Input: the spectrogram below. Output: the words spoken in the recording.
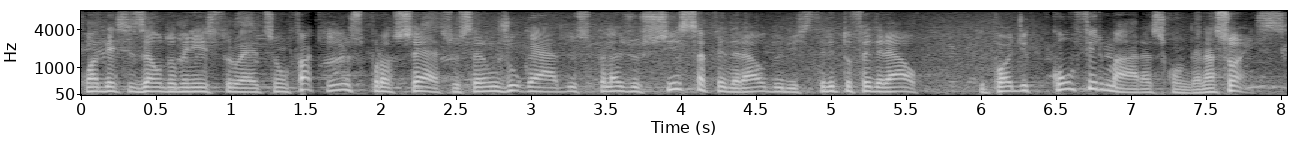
Com a decisão do ministro Edson Fachin, os processos serão julgados pela Justiça Federal do Distrito Federal, que pode confirmar as condenações.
